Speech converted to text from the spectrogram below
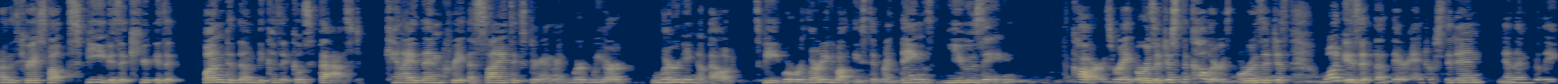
are they curious about speed? Is it cu- is it fun to them because it goes fast? Can I then create a science experiment where we are learning about speed, where we're learning about these different things using the cars, right? Or is it just the colors? Or is it just what is it that they're interested in? Mm. And then really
